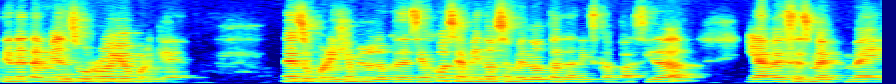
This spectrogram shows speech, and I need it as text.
tiene también su rollo porque eso, por ejemplo, lo que decía José, a mí no se me nota la discapacidad y a veces me, me,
